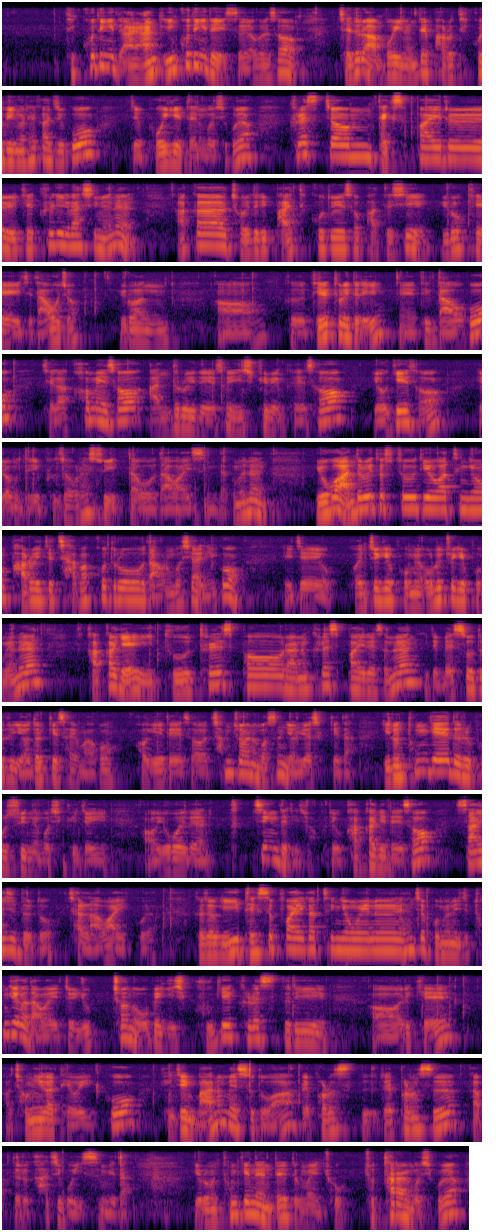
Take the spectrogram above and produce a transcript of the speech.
디코딩이 아니 인코딩이 되어 있어요. 그래서 제대로 안 보이는데 바로 디코딩을 해가지고 이제 보이게 되는 것이고요. class.dex 파일을 이렇게 클릭을 하시면은 아까 저희들이 바이트 코드에서 봤듯이 이렇게 이제 나오죠. 이런 어, 그 디렉토리들이 예, 득 나오고 제가 컴에서 안드로이드에서 InsecureBank에서 여기에서 여러분들이 분석을 할 수 있다고 나와 있습니다. 그러면은 요거 안드로이드 스튜디오 같은 경우 바로 이제 자바 코드로 나오는 것이 아니고 이제 왼쪽에 보면 오른쪽에 보면은 각각의 이 do transfer라는 클래스 파일에서는 이제 메소드를 8개 사용하고 거기에 대해서 참조하는 것은 16개다. 이런 통계들을 볼 수 있는 것이 굉장히 어, 요거에 대한 특징들이죠. 그리고 각각에 대해서 사이즈들도 잘 나와 있고요. 그래서 여기 이 dex 파일 같은 경우에는 현재 보면 이제 통계가 나와 있죠. 6,529개의 클래스들이 어, 이렇게 정의가 되어 있고 굉장히 많은 메소드와 레퍼런스, 레퍼런스 값들을 가지고 있습니다. 이런 통계 내는데 정말 좋, 좋다라는 것이고요.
